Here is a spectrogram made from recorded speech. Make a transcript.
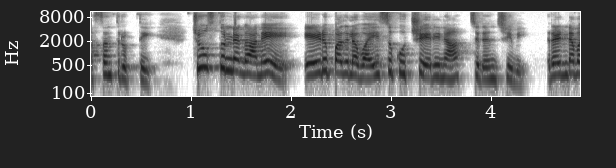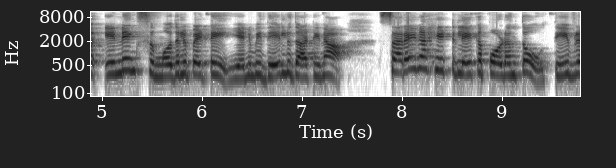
అసంతృప్తి. చూస్తుండగానే ఏడు పదుల వయసుకు చేరిన చిరంజీవి రెండవ ఇన్నింగ్స్ మొదలుపెట్టి ఎనిమిదేళ్ళు దాటినా సరైన హిట్ లేకపోవడంతో తీవ్ర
